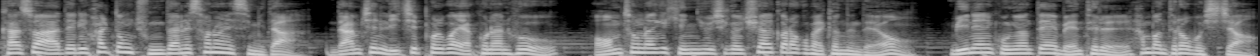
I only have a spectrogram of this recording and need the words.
가수 아델이 활동 중단을 선언했습니다. 남친 리치폴과 약혼한 후 엄청나게 긴 휴식을 취할 거라고 밝혔는데요. 미넨 공연 때의 멘트를 한번 들어보시죠.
